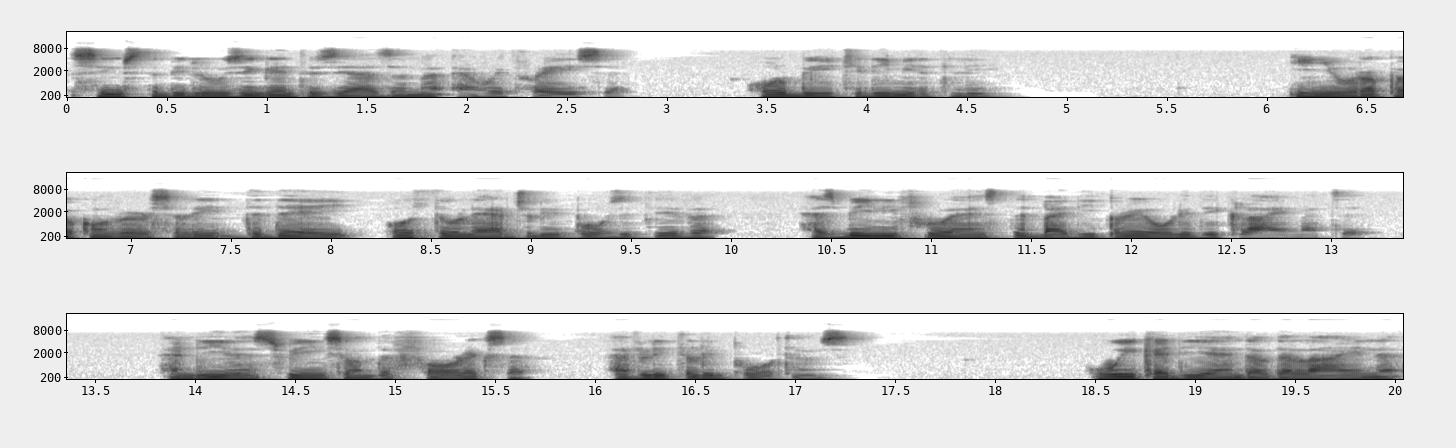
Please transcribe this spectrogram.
seems to be losing enthusiasm and retrace, albeit limitedly. In Europe, conversely, the day, although largely positive, has been influenced by the pre-holiday climate, and even swings on the forex have little importance. Weak at the end of the line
